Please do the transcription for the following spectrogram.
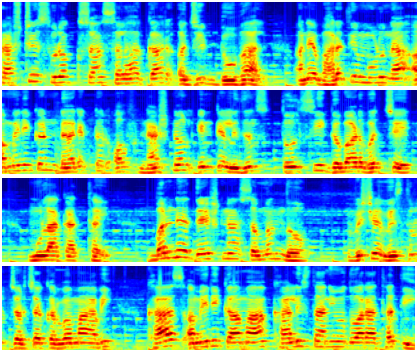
રાષ્ટ્રીય સુરક્ષા સલાહકાર અજીત ડોભાલ અને ભારતીય મૂળના American director of national intelligence Tulsi Gabbard વચ્ચે મુલાકાત થઈ. બંને દેશના સંબંધો વિશે વિસ્તૃત ચર્ચા કરવામાં આવી. ખાસ અમેરિકામાં ખાલિસ્તાનીઓ દ્વારા થતી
